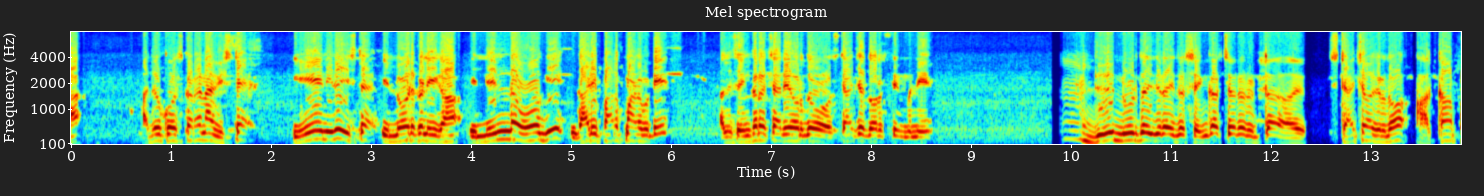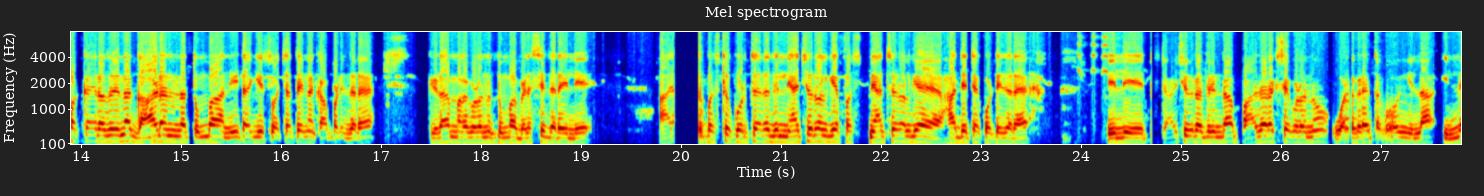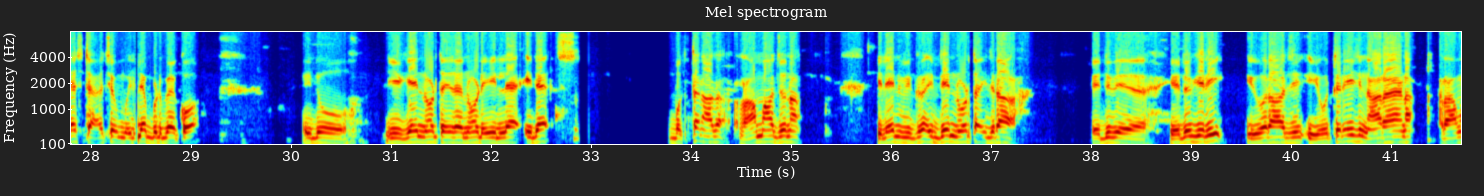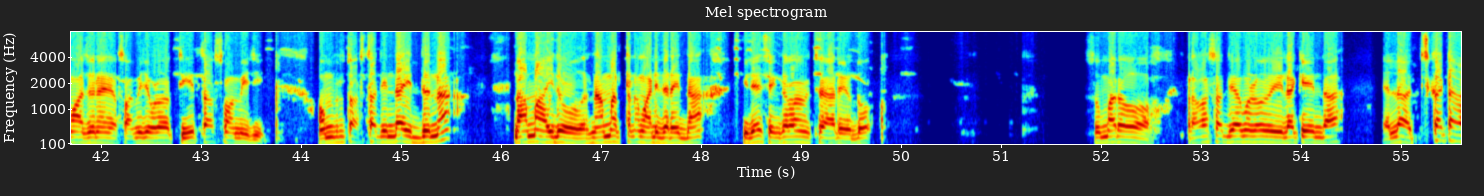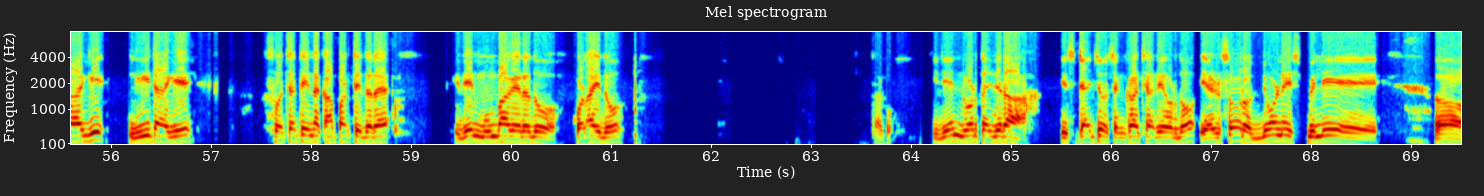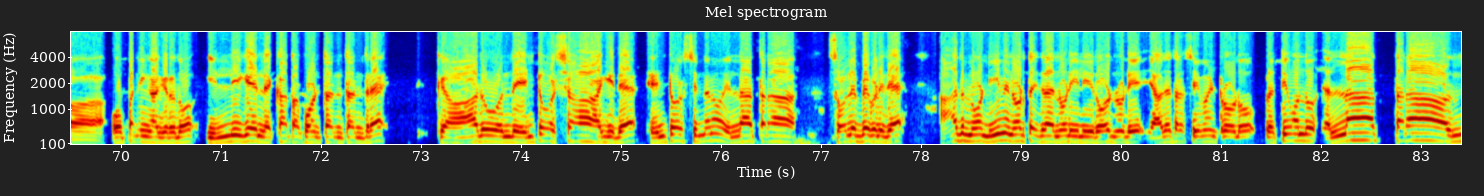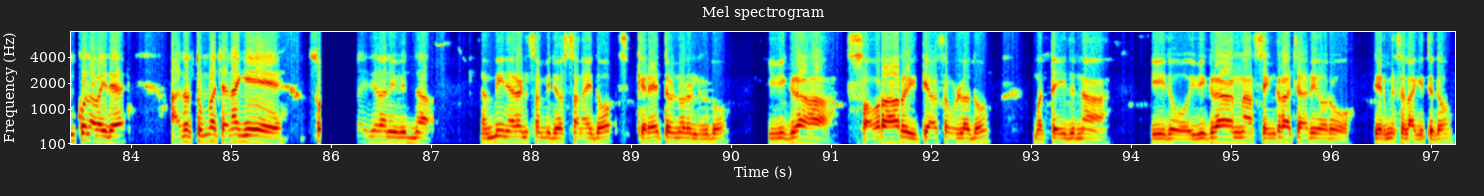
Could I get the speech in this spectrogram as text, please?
ಅದಕ್ಕೋಸ್ಕರ ನಾವ್ ಇಷ್ಟೇ. ಏನಿದೆ ಇಷ್ಟೇ. ಇಲ್ಲಿ ಈಗ. ಇಲ್ಲಿಂದ ಹೋಗಿ ಗಾಡಿ ಪಾರ್ಕ್ ಮಾಡ್ಬಿಟ್ಟು ಅಲ್ಲಿ ಶಂಕರಾಚಾರ್ಯ ಅವ್ರದ್ದು ಸ್ಟ್ಯಾಚು ತೋರಿಸ್ತೀನಿ ಬನ್ನಿ. ಏನ್ ನೋಡ್ತಾ ಇದೀರಾ ಇದು ಶಂಕರಾಚಾರ್ಯ ಸ್ಟ್ಯಾಚು ಆಗಿರೋದು. ಅಕ್ಕ ಪಕ್ಕ ಇರೋದ್ರಿಂದ ಗಾರ್ಡನ್ ಎಲ್ಲ ತುಂಬಾ ನೀಟಾಗಿ ಸ್ವಚ್ಛತೆಯನ್ನ ಕಾಪಾಡಿದ್ದಾರೆ. ಗಿಡ ಮರಗಳನ್ನು ತುಂಬಾ ಬೆಳೆಸಿದ್ದಾರೆ ಇಲ್ಲಿ. ಫಸ್ಟ್ ಕೊಡ್ತಾ ಇರೋದು ಇಲ್ಲಿ ನ್ಯಾಚುರಲ್ಗೆ ಫಸ್ಟ್ ನ್ಯಾಚುರಲ್ಗೆ ಆದ್ಯತೆ ಕೊಟ್ಟಿದ್ದಾರೆ. ಇಲ್ಲಿ ಸ್ಟ್ಯಾಚು ಇರೋದ್ರಿಂದ ಪಾದರಕ್ಷೆಗಳನ್ನು ಒಳಗಡೆ ತಗೋಂಗಿಲ್ಲ. ಇಲ್ಲೇ ಸ್ಟ್ಯಾಚು ಇಲ್ಲೇ ಬಿಡ್ಬೇಕು. ಇದು ಈಗೇನ್ ನೋಡ್ತಾ ಇದ್ರೆ ನೋಡಿ, ಇಲ್ಲೇ ಇದೆ. ಭಕ್ತನಾದ ರಾಮಾರ್ಜುನ ಇಲ್ಲೇನ್ ವಿಗ್ರಹ, ಇದೇನ್ ನೋಡ್ತಾ ಇದ್ದೀರಾ? ಯದು ಯದುಗಿರಿ ಯುವರಾಜಿ, ಯುವತಿರೇಜ್ ನಾರಾಯಣ ರಾಮಾರ್ಜುನ ಸ್ವಾಮೀಜಿಗಳ ತೀರ್ಥ ಸ್ವಾಮೀಜಿ ಅಮೃತ ಹಸ್ತದಿಂದ ಇದನ್ನ ನಾಮ ಇದು ನಾಮರ್ಥನ ಮಾಡಿದ್ದಾರೆ. ಇದನ್ನ ಇದೇ ಶಂಕರಾಚಾರ್ಯದು ಸುಮಾರು ಪ್ರವಾಸೋದ್ಯಮಗಳು ಇಲಾಖೆಯಿಂದ ಎಲ್ಲ ಅಚ್ಚುಕಟ್ಟಾಗಿ, ನೀಟಾಗಿ ಸ್ವಚ್ಛತೆಯಿಂದ ಕಾಪಾಡ್ತಿದ್ದಾರೆ. ಇದೇನ್ ಮುಂಭಾಗ ಇರೋದು? ಕೊಳ ಇದು. ಇದೇನ್ ನೋಡ್ತಾ ಇದ್ದೀರಾ? ಈ ಸ್ಟ್ಯಾಚು ಶಂಕರಾಚಾರ್ಯ ಅವ್ರದ್ದು ಎರಡ್ ಸಾವಿರದ ಹದಿನೇಳನೇ ಇಸ್ವಿಲಿ ಓಪನಿಂಗ್ ಆಗಿರೋದು. ಇಲ್ಲಿಗೆ ಲೆಕ್ಕ ತಕೊಂಡಂತಂದ್ರೆ ಅದು ಒಂದು ಎಂಟು ವರ್ಷ ಆಗಿದೆ. ಎಂಟು ವರ್ಷದಿಂದನೂ ಎಲ್ಲಾ ತರ ಸೌಲಭ್ಯಗಳಿದೆ. ಆದ್ರೂ ನೋಡಿ, ನೀವೇ ನೋಡ್ತಾ ಇದ್ದೀರಾ, ನೋಡಿ ಇಲ್ಲಿ ರೋಡ್ ನೋಡಿ, ಯಾವ್ದೇ ತರ ಸಿಮೆಂಟ್ ರೋಡ್ ಪ್ರತಿಯೊಂದು ಎಲ್ಲಾ ತರ ಅನುಕೂಲವಿದೆ ಆದ್ರೆ ತುಂಬಾ ಚೆನ್ನಾಗಿ ಇದ್ದೀರಾ ನೀವು ಇದನ್ನ ನಂಬಿ ನಾರಾಯಣ ಸ್ವಾಮಿ ದೇವಸ್ಥಾನ ಇದು, ಕೆರೆ ತಣ್ಣೂರಲ್ಲಿರೋದು ಈ ವಿಗ್ರಹ ಸಾವಿರಾರು ಇತಿಹಾಸ ಉಳ್ಳದು. ಮತ್ತೆ ಇದನ್ನ, ಇದು ಈ ವಿಗ್ರಹನ ಶಂಕರಾಚಾರ್ಯವರು ನಿರ್ಮಿಸಲಾಗಿತ್ತು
